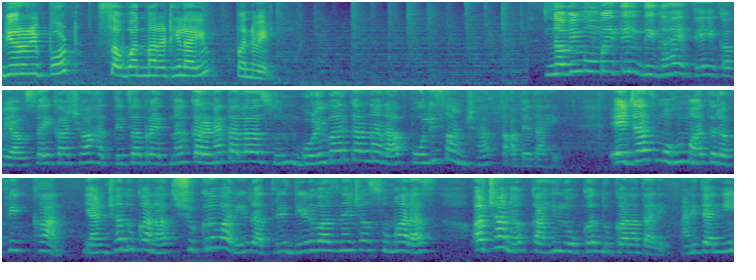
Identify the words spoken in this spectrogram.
ब्युरो रिपोर्ट संवाद मराठी लाईव्ह पनवेल. नवी मुंबईतील दिघा येथे एका व्यावसायिकाच्या हत्येचा प्रयत्न करण्यात आला असून गोळीबार करणारा पोलिसांच्या ताब्यात आहे. एजाज मोहम्मद रफिक खान यांच्या दुकानात शुक्रवारी रात्री दीड वाजण्याच्या सुमारास अचानक काही लोक दुकानात आले आणि त्यांनी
